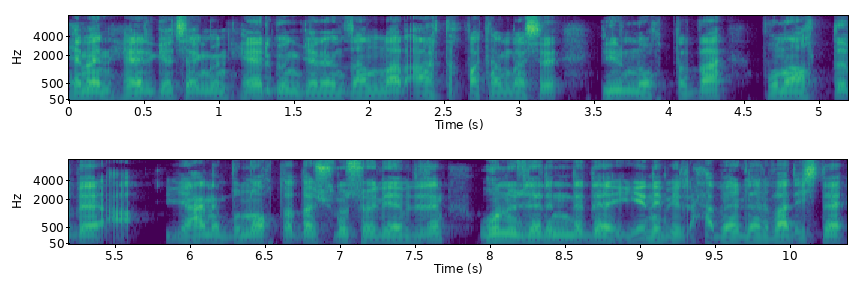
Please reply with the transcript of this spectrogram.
Hemen her geçen gün her gün gelen zamlar artık vatandaşı bir noktada bunalttı ve yani bu noktada şunu söyleyebilirim. Un üzerinde de yeni bir haberler var. İşte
